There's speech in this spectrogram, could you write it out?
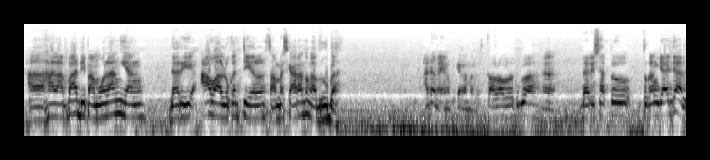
Eh, hal apa di Pamulang yang dari awal lu kecil sampai sekarang tuh nggak berubah? Ada nggak yang pikiran lu? kalau menurut gua Heeh. dari satu tukang jajan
